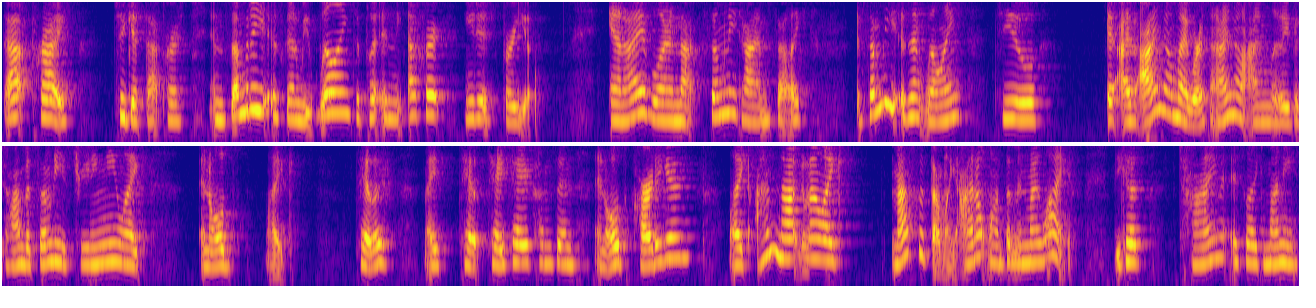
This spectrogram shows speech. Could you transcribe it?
that price to get that purse. And somebody is going to be willing to put in the effort needed for you. And I have learned that so many times that, like, if somebody isn't willing to I, I know my worth and I know I'm Louis Vuitton, but somebody is treating me like an old, like, Taylor, my Tay Tay comes in an old cardigan, like, I'm not gonna, like, mess with them. Like, I don't want them in my life because time is like money.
